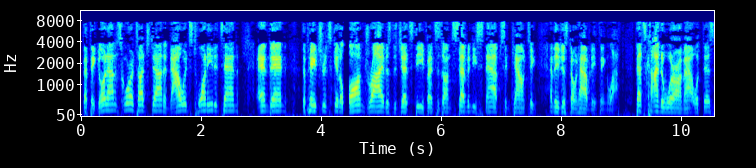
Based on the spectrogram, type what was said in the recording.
that they go down and score a touchdown, and now it's 20 to 10. And then the Patriots get a long drive as the Jets defense is on 70 snaps and counting, and they just don't have anything left. That's kind of where I'm at with this.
